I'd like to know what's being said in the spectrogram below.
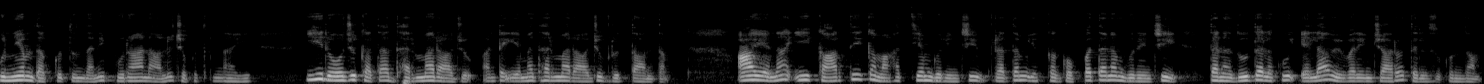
పుణ్యం దక్కుతుందని పురాణాలు చెబుతున్నాయి. ఈ రోజు కథ ధర్మరాజు అంటే యమధర్మరాజు వృత్తాంతం. ఆయన ఈ కార్తీక మహత్యం గురించి వ్రతం యొక్క గొప్పతనం గురించి తన దూతలకు ఎలా వివరించారో తెలుసుకుందాం.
